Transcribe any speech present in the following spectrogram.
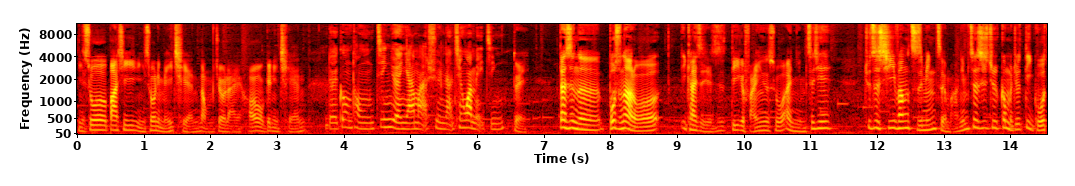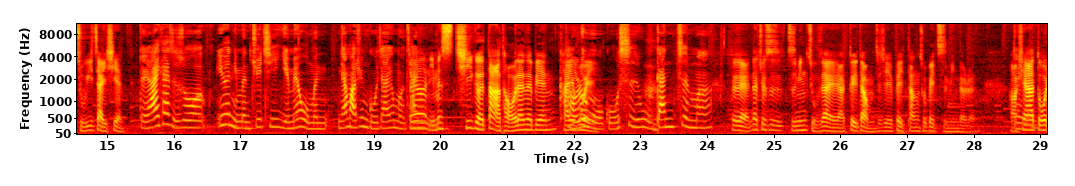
你说巴西，你说你没钱，那我们就来，好，我给你钱。对，共同金援亚马逊两千万美金。对。但是呢，博索纳罗一开始也是第一个反应是说：“哎，你们这些就是西方殖民者嘛，你们这是就根本就帝国主义在线。”对，他一开始说，因为你们 G 七也没有我们亚马逊国家又没有参与。对啊，你们七个大头在那边开会讨论我国事务，干政吗？对不对？那就是殖民主在来对待我们这些被当初被殖民的人。好，现在多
